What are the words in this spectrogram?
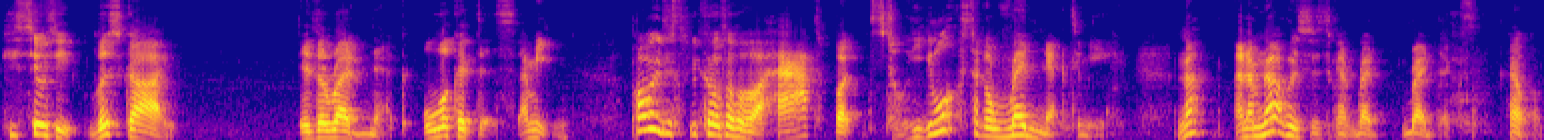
He seriously, this guy is a redneck. Look at this. I mean, probably just because of a hat, but still, he looks like a redneck to me. not, and I'm not racist against red rednecks. Hello.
